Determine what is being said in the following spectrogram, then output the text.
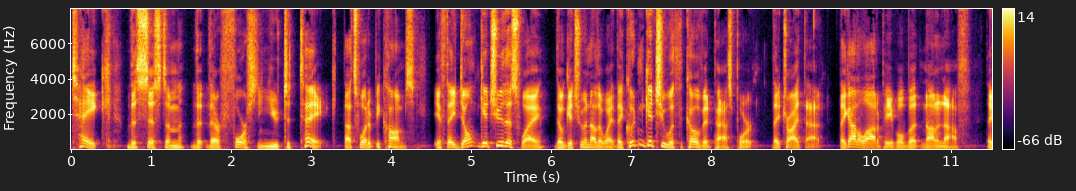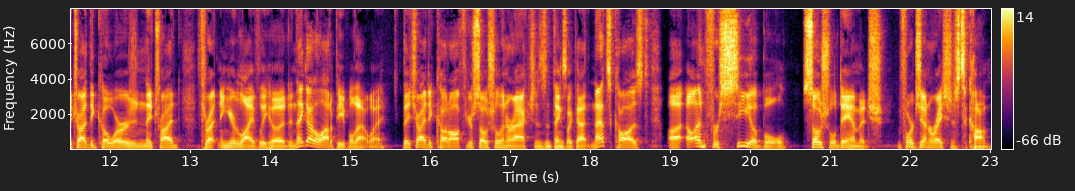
take the system that they're forcing you to take. That's what it becomes. If they don't get you this way, they'll get you another way. They couldn't get you with the COVID passport. They tried that. They got a lot of people, but not enough. They tried the coercion, they tried threatening your livelihood, and they got a lot of people that way. They tried to cut off your social interactions and things like that. And that's caused uh, unforeseeable social damage for generations to come.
